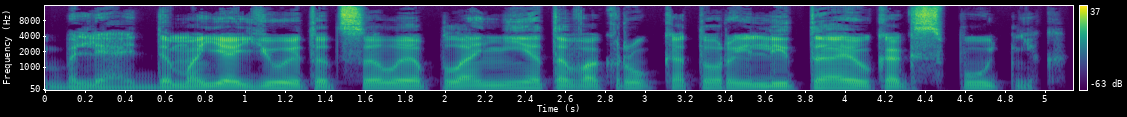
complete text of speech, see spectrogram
Блядь, да моя Ю — это целая планета, вокруг которой летаю как спутник.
